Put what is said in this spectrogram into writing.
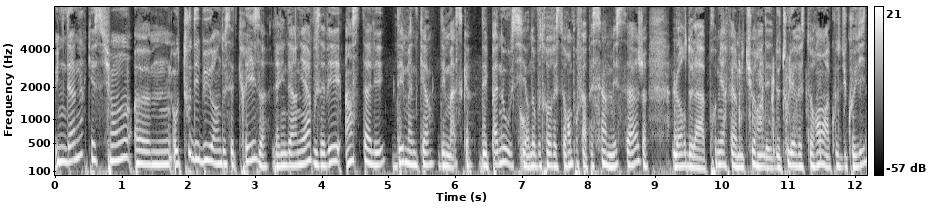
une dernière question. Euh, au tout début hein, de cette crise, l'année dernière, vous avez installé des mannequins, des masques, des panneaux aussi hein, dans votre restaurant pour faire passer un message lors de la première fermeture hein, de tous les restaurants à cause du Covid.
